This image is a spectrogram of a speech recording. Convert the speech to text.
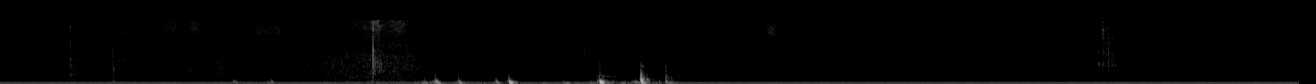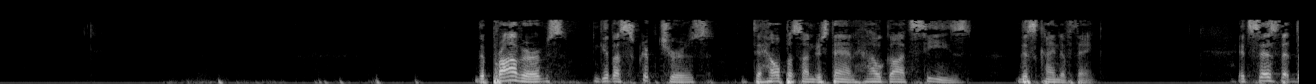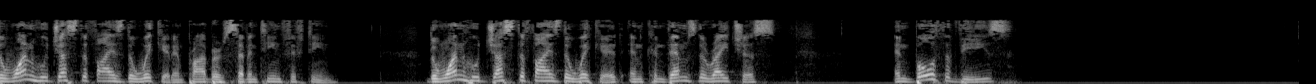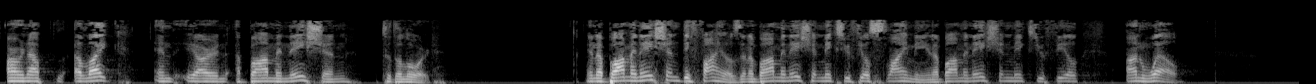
The Proverbs give us scriptures to help us understand how God sees this kind of thing. It says that the one who justifies the wicked in Proverbs 17:15, the one who justifies the wicked and condemns the righteous, and both of these are an, alike and are an abomination to the Lord. An abomination defiles. An abomination makes you feel slimy. An abomination makes you feel unwell.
